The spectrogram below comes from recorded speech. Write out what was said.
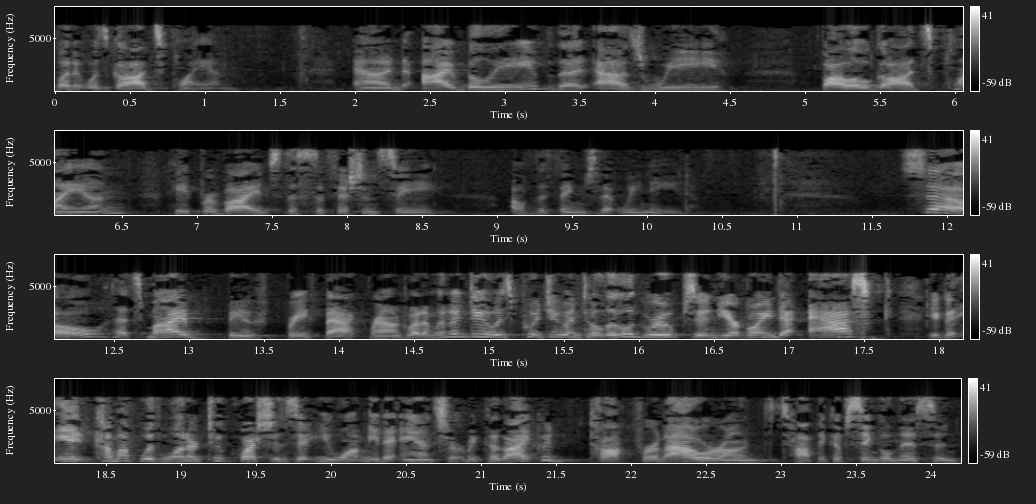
but it was God's plan. And I believe that as we follow God's plan, He provides the sufficiency of the things that we need. So, that's my brief, background. What I'm going to do is put you into little groups and you're going to ask, you're going to eh, come up with one or two questions that you want me to answer because I could talk for an hour on the topic of singleness and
